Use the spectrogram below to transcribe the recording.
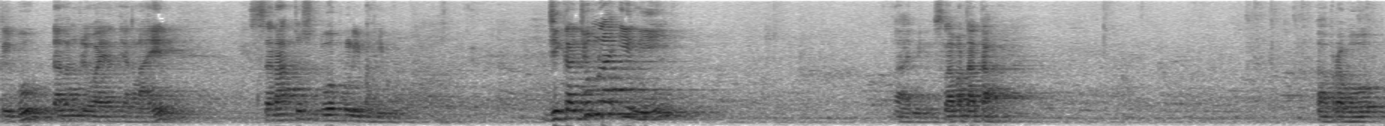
ribu, dalam riwayat yang lain 125 ribu. Jika jumlah ini, nah ini selamat datang Pak Prabowo.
